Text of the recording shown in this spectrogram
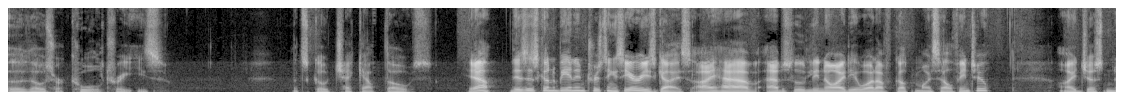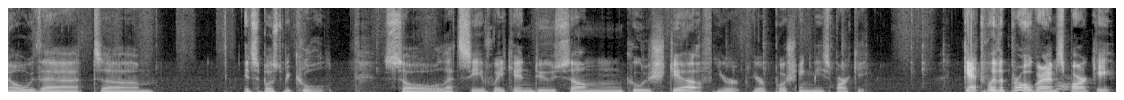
uh, those are cool trees. Let's go check out those. Yeah, this is going to be an interesting series, guys. I have absolutely no idea what I've gotten myself into. I just know that um, it's supposed to be cool. So let's see if we can do some cool stuff. You're you're pushing me, Sparky. Get with the program, Sparky.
